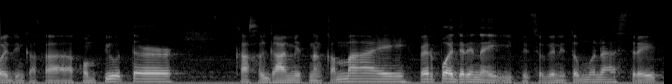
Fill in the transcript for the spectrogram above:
pwedeng kaka-computer, kakagamit ng kamay, pero pwede rin naiipit. So, ganito muna, straight.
